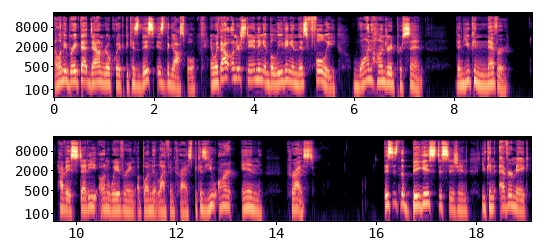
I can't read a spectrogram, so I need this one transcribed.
Now, let me break that down real quick because this is the gospel. And without understanding and believing in this fully, 100%, then you can never have a steady, unwavering, abundant life in Christ because you aren't in Christ. This is the biggest decision you can ever make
